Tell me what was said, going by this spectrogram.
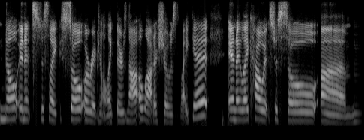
no and it's just like so original. Like there's not a lot of shows like it. And i like how it's just so um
